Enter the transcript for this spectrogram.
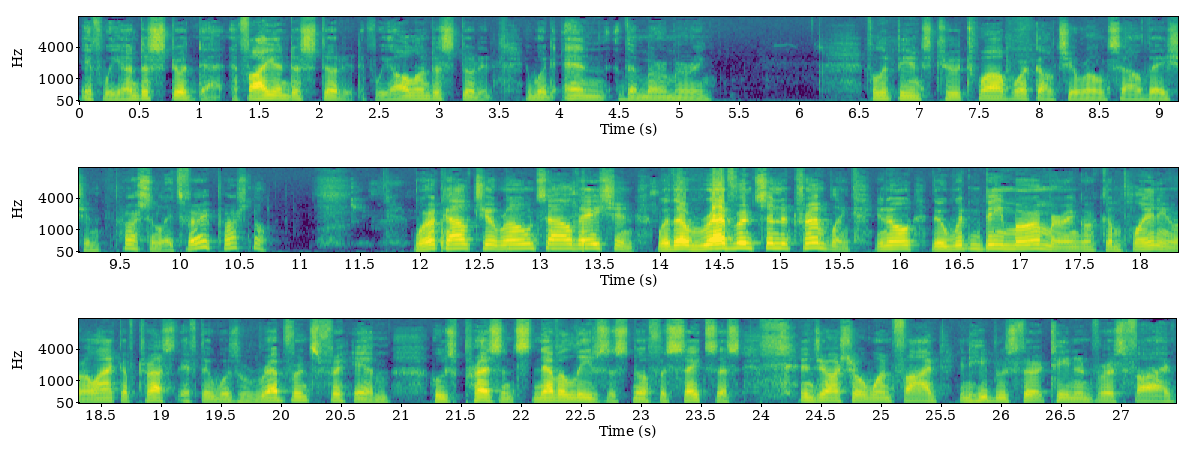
If we understood that, if I understood it, if we all understood it, it would end the murmuring. Philippians 2:12 work out your own salvation personally. It's very personal. Work out your own salvation with a reverence and a trembling. You know, there wouldn't be murmuring or complaining or a lack of trust if there was reverence for Him whose presence never leaves us nor forsakes us. In Joshua 1 5, in Hebrews 13 and verse 5,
